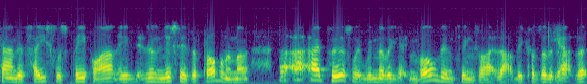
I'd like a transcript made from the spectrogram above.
kind of faceless people, aren't they? And this is the problem. I, I, I personally would never get involved in things like that because of the yeah. fact that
